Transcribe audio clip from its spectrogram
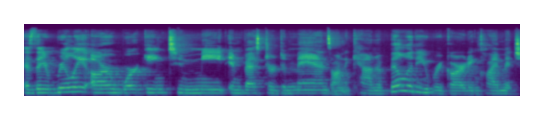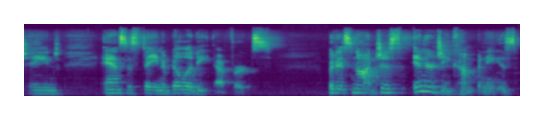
as they really are working to meet investor demands on accountability regarding climate change and sustainability efforts. But it's not just energy companies.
